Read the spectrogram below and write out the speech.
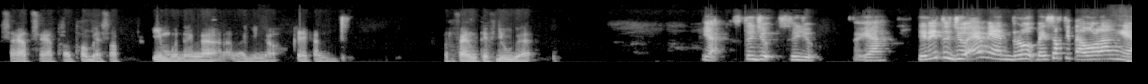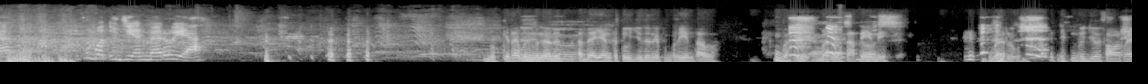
sehat-sehat atau besok imunnya nggak lagi nggak oke kan preventif juga. Ya, setuju, setuju. Ya. Jadi 7M ya, Andrew. Besok kita ulang ya. Itu buat ujian baru ya. Gue kira benar-benar ada, ada yang ketujuh dari pemerintah loh. baru, baru Yes, saat dos. ini baru jam 7 sore.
